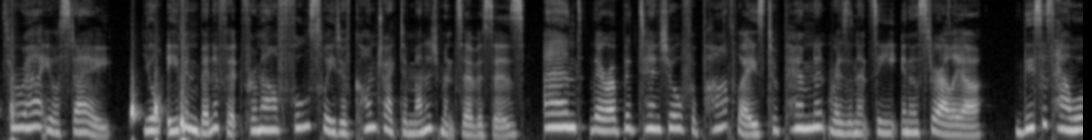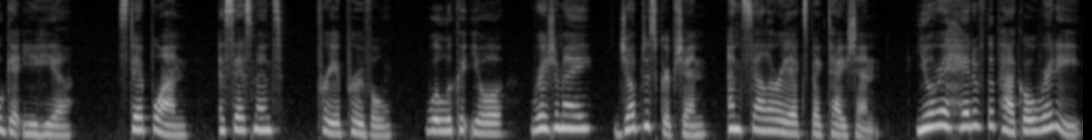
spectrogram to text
throughout your stay. You'll even benefit from our full suite of contractor management services, and there are potential for pathways to permanent residency in Australia. This is how we'll get you here. Step 1 Assessment Pre approval. We'll look at your resume, job description, and salary expectation. You're ahead of the pack already.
